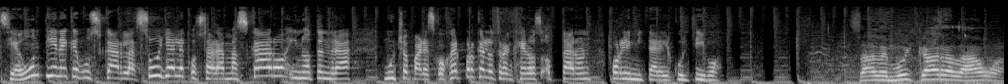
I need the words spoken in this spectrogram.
Si aún tiene que buscar la suya, le costará más caro y no tendrá mucho para escoger porque los extranjeros optaron por limitar el cultivo. Sale muy cara el agua,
